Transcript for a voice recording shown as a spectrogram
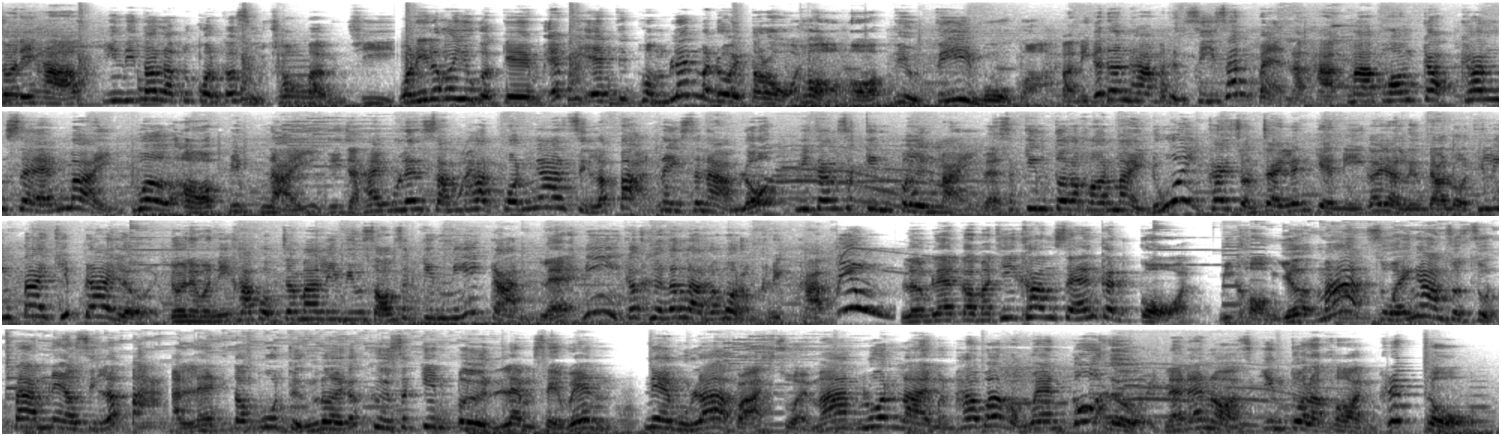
สวัสดีครับ ยินดีต้อนรับทุกคนเข้าสู่ช่องบาวินชี วันนี้เราก็อยู่กับเกม FPS ที่ผมเล่นมาโดยตลอด Call of Duty Mobile ตอนนี้ก็เดินทางมาถึงซีซั่น 8 แล้วครับ มาพร้อมกับคลังแสงใหม่ World of Midnight ที่จะให้ผู้เล่นสัมผัสผลงานศิลปะในสนามรบมีทั้งสกินปืนใหม่ และสกินตัวละครใหม่ด้วย ใครสนใจเล่นเกมนี้ก็อย่าลืมดาวน์โหลดที่ลิงก์ใต้คลิปได้เลย โดยในวันนี้ครับผมจะมารีวิว 2 สกินนี้กัน และนี่ก็คือเรื่องราวทั้งหมดของคลิปครับเริ่มแรกก็มาที่คลังแสงกันก่อน มีของเยอะมากสวยงามสุดๆ ตามแนวศิลปะ อันแรกที่ต้องพูดถึงเลยก็คือสกินปืนแลมเซเว่น เนบูล่าบรัชสวยมากลวดลายเหมือนภาพวาดของแวนโก้เลย และแน่นอนสกินตัวละครคริปโต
